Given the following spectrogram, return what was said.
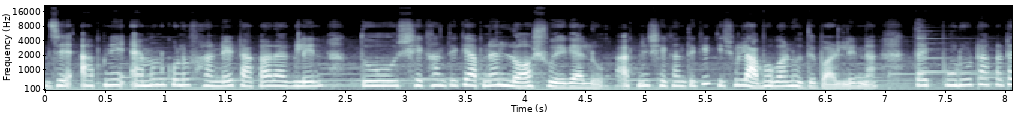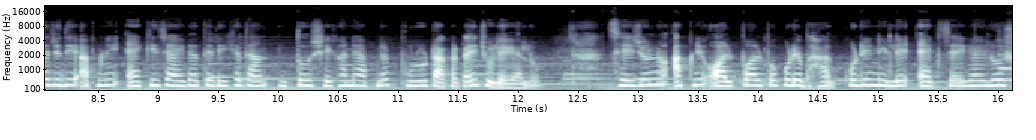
যে আপনি এমন কোনো ফান্ডে টাকা রাখলেন, তো সেখান থেকে আপনার লস হয়ে গেল। আপনি সেখান থেকে কিছু লাভবান হতে পারলেন না। তাই পুরো টাকাটা যদি আপনি একই জায়গাতে রেখে দেন, তো সেখানে আপনার পুরো টাকাটাই চলে গেল। সেই জন্য আপনি অল্প অল্প করে ভাগ করে নিলে এক জায়গায় লস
